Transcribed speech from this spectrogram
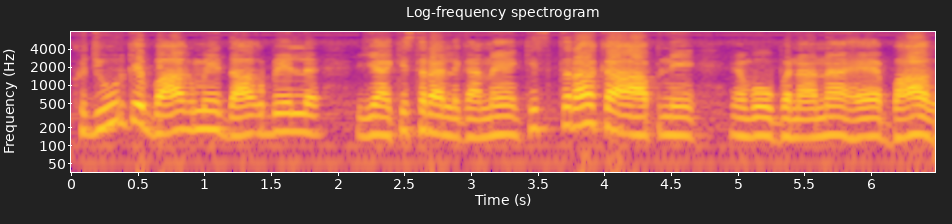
کھجور کے باغ میں داغ بیل یا کس طرح لگانا ہے، کس طرح کا آپ نے وہ بنانا ہے باغ۔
